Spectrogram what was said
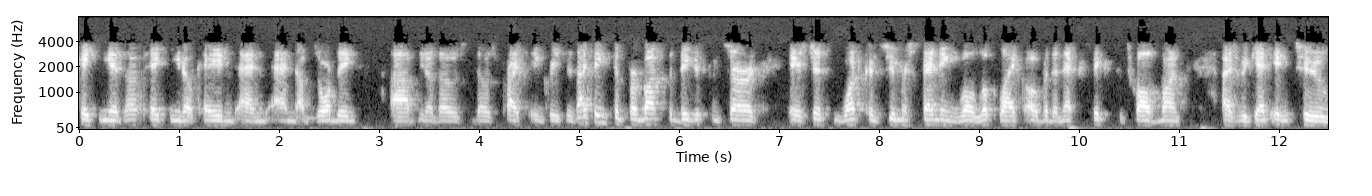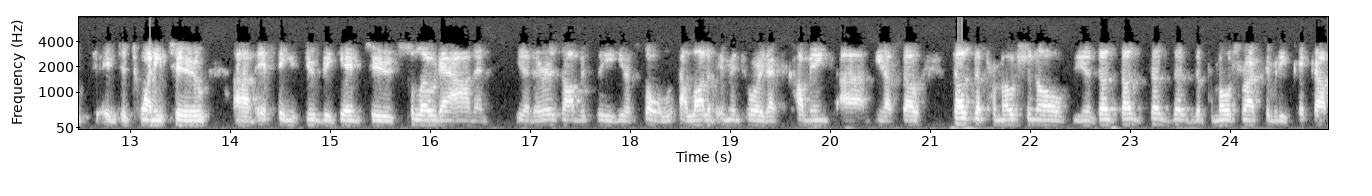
taking it uh, taking it okay and and, and absorbing. Uh, you know those those price increases. I think the, for us the biggest concern is just what consumer spending will look like over the next six to twelve months as we get into into 22. Um, if things do begin to slow down, and you know there is obviously you know still a lot of inventory that's coming. Uh, you know, so does the promotional you know does does does the, the promotional activity pick up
